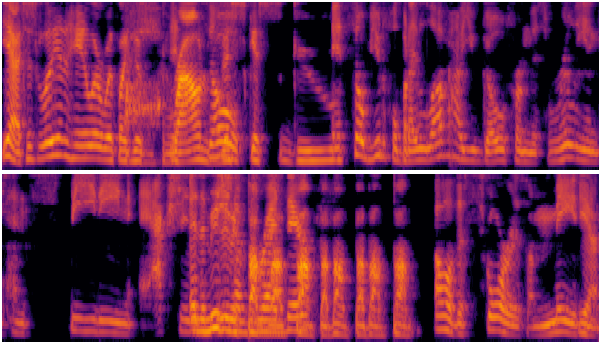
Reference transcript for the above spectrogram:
Yeah, it's just Lillian inhaler with like this Oh, it's brown so- viscous goo. It's so beautiful, but I love how you go from this really intense speeding action and the scene music of bump, dread bump, there. bump, bump, bump. Oh, the score is amazing. Yeah.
